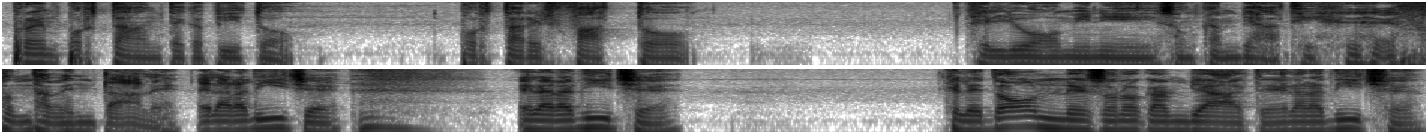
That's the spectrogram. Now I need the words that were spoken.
però è importante, capito? Portare il fatto che gli uomini sono cambiati è fondamentale, è la radice, è la radice che le donne sono cambiate, è la radice,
